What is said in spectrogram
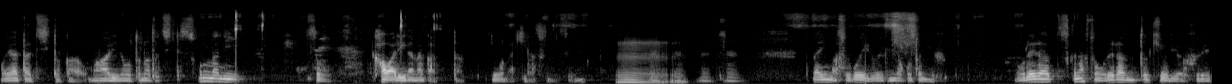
親たちとか周りの大人たちってそんなにそう変わりがなかったような気がするんですよね。う。うんんうんただ今すごいいろいろなことにふ俺ら少なくとも俺らの時よりは触れ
